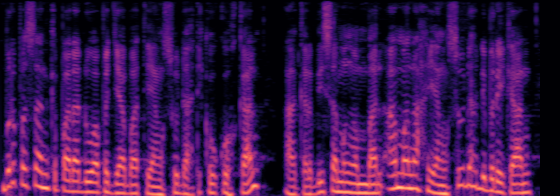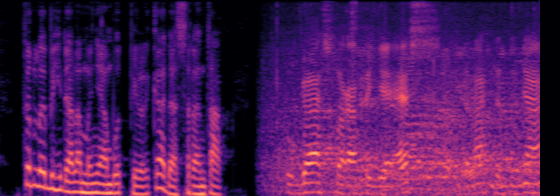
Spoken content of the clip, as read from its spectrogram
berpesan kepada dua pejabat yang sudah dikukuhkan agar bisa mengemban amanah yang sudah diberikan terlebih dalam menyambut pilkada serentak. Tugas seorang PJS adalah tentunya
